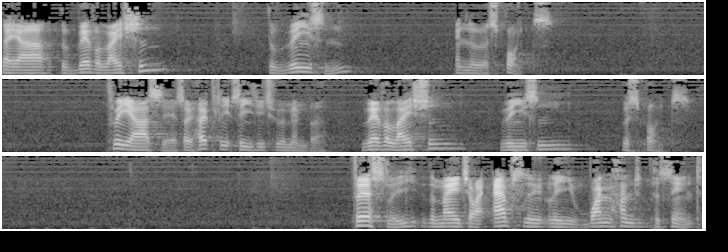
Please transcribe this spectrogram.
They are the revelation, the reason, and the response. Three R's there, so hopefully it's easy to remember. Revelation, reason, response. Firstly, the Magi absolutely 100%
